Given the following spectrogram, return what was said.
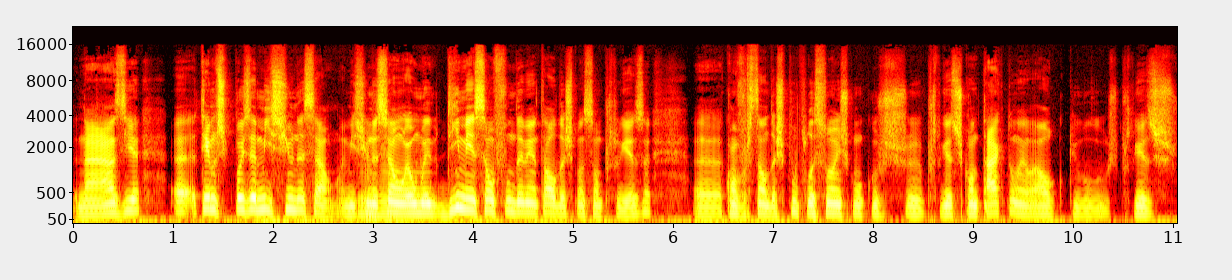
na Ásia. Uh, temos depois a missionação. A missionação uhum. é uma dimensão fundamental da expansão portuguesa. Uh, a conversão das populações com que os portugueses contactam é algo que os portugueses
